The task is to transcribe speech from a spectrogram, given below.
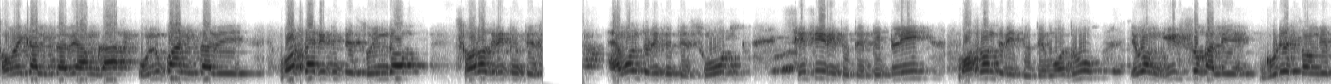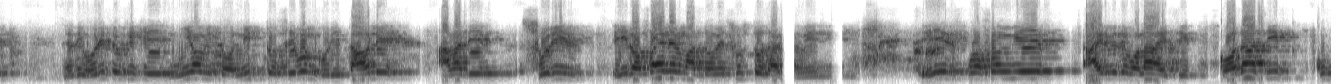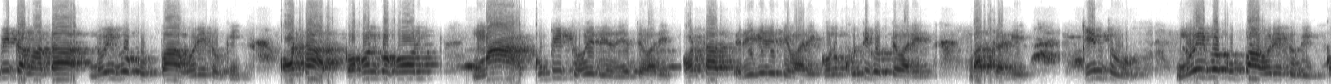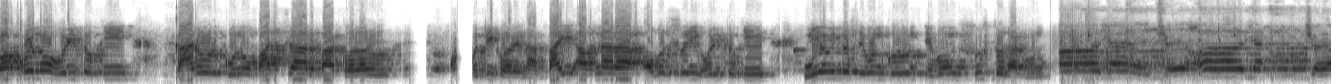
সময়কাল হিসাবে আমরা অনুপান হিসাবে বর্ষা ঋতুতে সৈন্দব শরৎ ঋতুতে হেমন্ত ঋতুতে সুট শিশির ঋতুতে পিপলি, বসন্ত ঋতুতে মধু এবং গ্রীষ্মকালে গুড়ের সঙ্গে যদি হরিতকিকে নিয়মিত নিত্য সেবন করি, তাহলে আমাদের শরীর এই রসায়নের মাধ্যমে সুস্থ থাকবে। এর প্রসঙ্গে আয়ুর্বেদে বলা হয়েছে, কদাচিৎ কুপিতা মাতা নৈব কুপ্পা হরিতকি। অর্থাৎ কখন কখন মা কুপিত হয়ে যেতে পারে অর্থাৎ রেগে যেতে পারে কোনো ক্ষতি করতে পারে বাচ্চাকে কিন্তু নৈব কুপা হরিত কি কখনো হরিত কি কারোর কোনো বাচ্চার বা কারোর ক্ষতি করে না তাই আপনারা অবশ্যই হরিত কি নিয়মিত সেবন করুন এবং সুস্থ থাকুন জয়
